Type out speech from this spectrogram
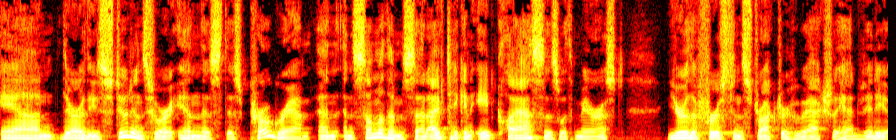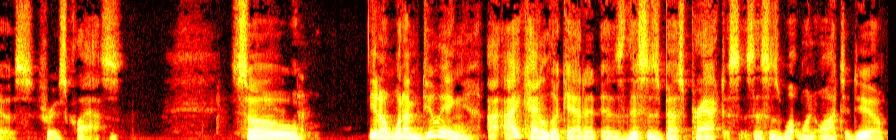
And there are these students who are in this this program, and and some of them said, "I've taken eight classes with Marist. You're the first instructor who actually had videos for his class." So, you know, what I'm doing, I, I kind of look at it as this is best practices. This is what one ought to do.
